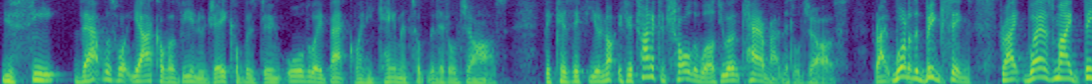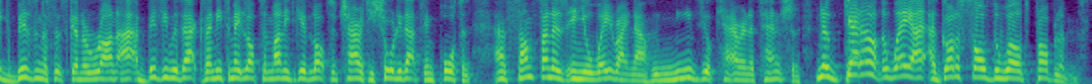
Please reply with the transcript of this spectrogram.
You see, that was what Yaakov Avinu, Jacob was doing all the way back when he came and took the little jars. Because if you're not, if you're trying to control the world, you won't care about little jars right? What are the big things, right? Where's my big business that's going to run? I'm busy with that because I need to make lots of money to give lots of charity. Surely that's important. And some fellows in your way right now who needs your care and attention. No, get out the way. I, have got to solve the world's problems.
